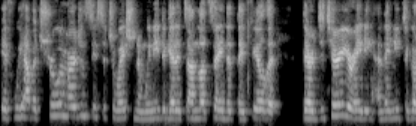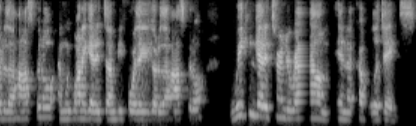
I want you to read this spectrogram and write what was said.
if we have a true emergency situation and we need to get it done let's say that they feel that they're deteriorating and they need to go to the hospital and we want to get it done before they go to the hospital we can get it turned around in a couple of days.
